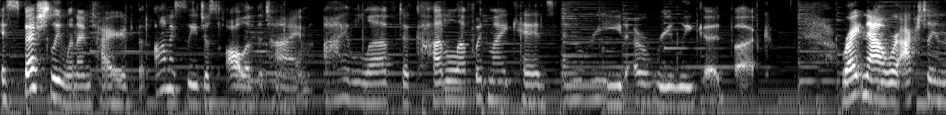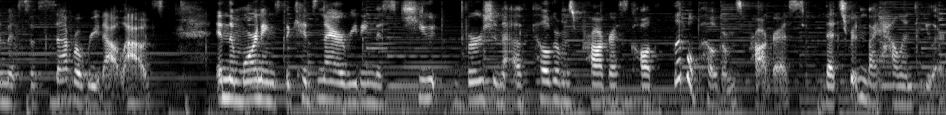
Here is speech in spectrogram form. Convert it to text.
Especially when I'm tired, but honestly, just all of the time. I love to cuddle up with my kids and read a really good book. Right now, we're actually in the midst of several read out louds. In the mornings, the kids and I are reading this cute version of Pilgrim's Progress called Little Pilgrim's Progress that's written by Helen Taylor.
